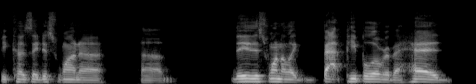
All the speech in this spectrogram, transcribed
because they just want to um, they just want to like bat people over the head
